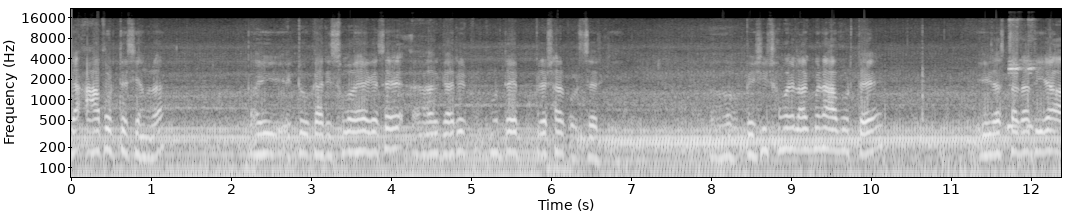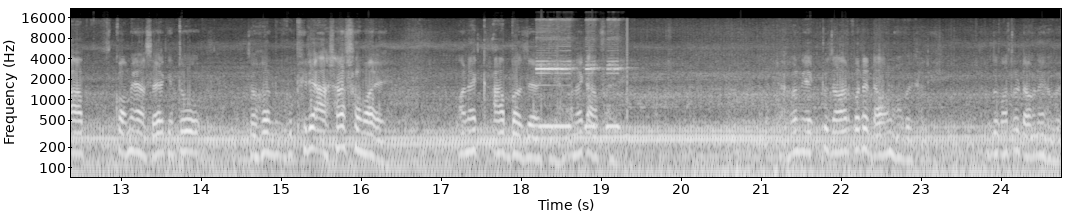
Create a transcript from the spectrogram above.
যা আ পড়তেছি আমরা। তাই একটু গাড়ি স্লো হয়ে গেছে, আর গাড়ির মধ্যে প্রেশার পড়ছে আর কি। বেশি সময় লাগবে না আ পড়তে। এই রাস্তাটা দিয়ে আপ কমে আছে, কিন্তু যখন ফিরে আসার সময় অনেক আপ বাজে আর কি, অনেক আপ হয় এখন একটু যাওয়ার পরে ডাউন হবে খালি। শুধুমাত্র ডাউনে হবে।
